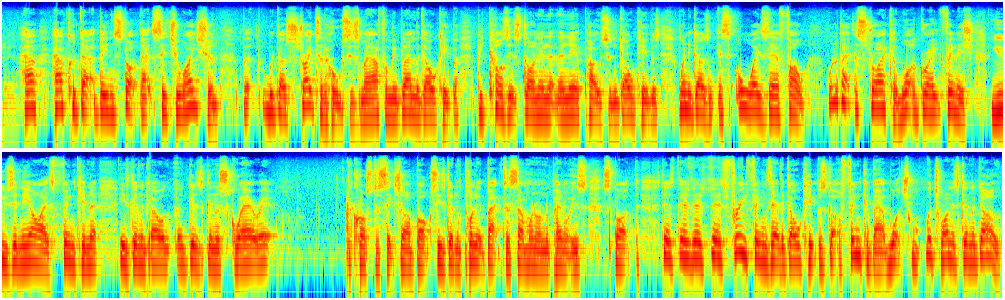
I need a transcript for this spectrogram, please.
Yeah. How how could that have been stopped that situation? But we go straight to the horse's mouth and we blame the goalkeeper because it's gone in at the near post and goalkeepers when it goes it's always their fault. What about the striker? What a great finish using the eyes, thinking that he's going to go, he's going to square it across the six-yard box. He's going to pull it back to someone on the penalties spot. There's there's there's three things there the goalkeeper's got to think about which which one is going to go.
